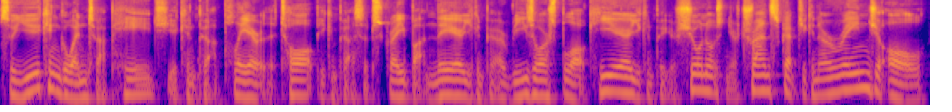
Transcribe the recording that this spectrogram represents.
So you can go into a page, you can put a player at the top, you can put a subscribe button there, you can put a resource block here, you can put your show notes and your transcript, you can arrange it all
